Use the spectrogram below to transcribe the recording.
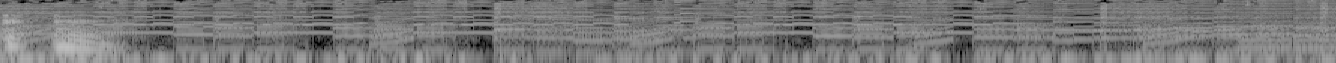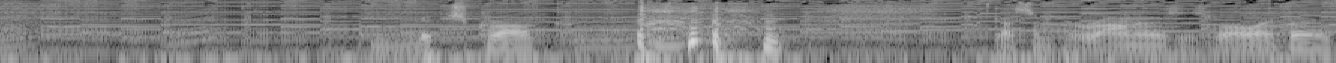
Bitch croc. Got some piranhas as well, I think.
